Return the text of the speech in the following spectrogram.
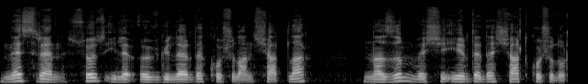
Nesren söz ile övgülerde koşulan şartlar, nazım ve şiirde de şart koşulur.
